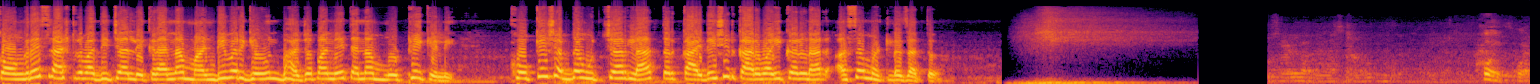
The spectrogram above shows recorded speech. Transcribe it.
काँग्रेस राष्ट्रवादीच्या लेकरांना मांडीवर घेऊन भाजपाने त्यांना मोठे केले. खोके शब्द उच्चारला तर कायदेशीर कारवाई करणार असं म्हटलं जातं. होय होय.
